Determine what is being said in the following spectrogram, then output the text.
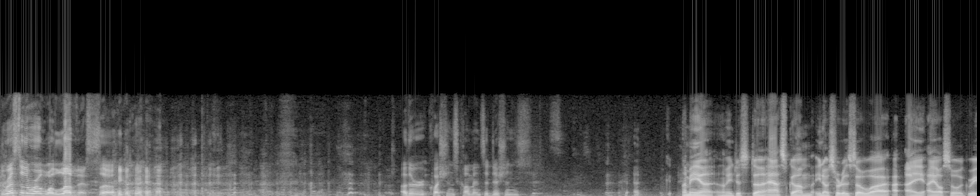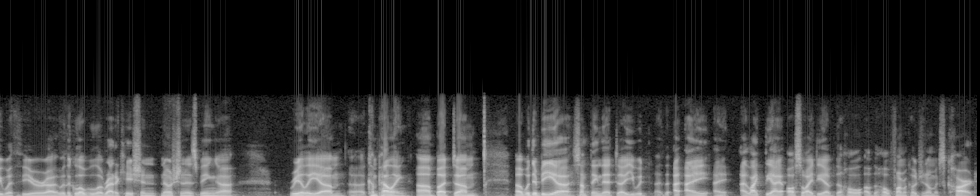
the rest of the world will love this. So. Other questions, comments, additions? Let me uh, let me just uh, ask. Um, you know, sort of. So uh, I I also agree with your uh, with the global eradication notion as being uh, really um, uh, compelling. but um, would there be something that you would? I, I I like the I also idea of the whole of the whole pharmacogenomics card,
